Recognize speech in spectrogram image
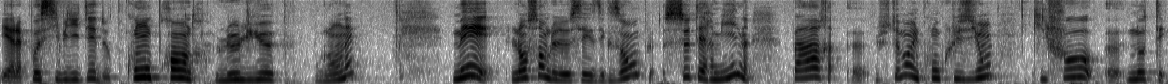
et à la possibilité de comprendre le lieu où l'on est, mais l'ensemble de ces exemples se termine par euh, justement une conclusion qu'il faut euh, noter.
